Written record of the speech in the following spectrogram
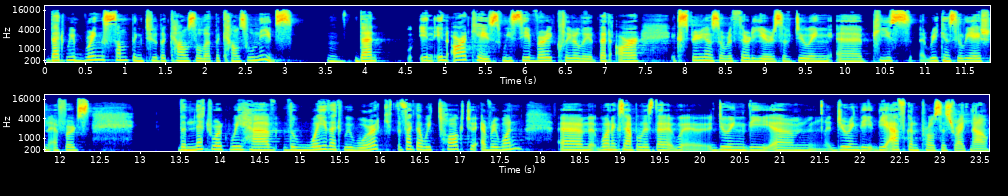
that we bring something to the council that the council needs. Mm. That in, in our case, we see very clearly that our experience over 30 years of doing uh, peace reconciliation efforts the network we have, the way that we work, the fact that we talk to everyone. Um, one example is that uh, doing the, um, during the, the Afghan process right now,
